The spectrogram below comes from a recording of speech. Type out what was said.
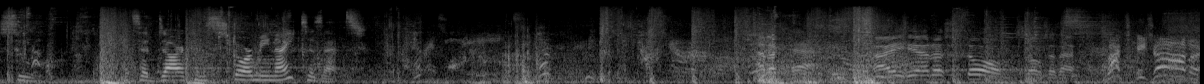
So, it's a dark and stormy night, is it? But his armor!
